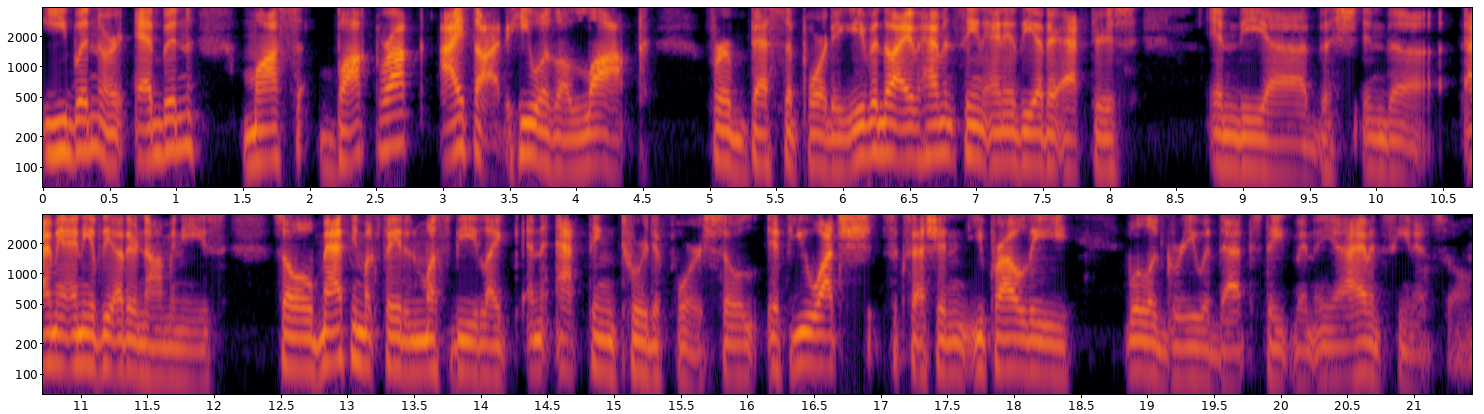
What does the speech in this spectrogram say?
Eben or Eben Moss Bachrach. I thought he was a lock for best supporting, even though I haven't seen any of the other actors in the uh the in the I mean any of the other nominees. So Matthew Macfadyen must be like an acting tour de force. So if you watch Succession, you probably will agree with that statement. Yeah, I haven't seen it, so.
